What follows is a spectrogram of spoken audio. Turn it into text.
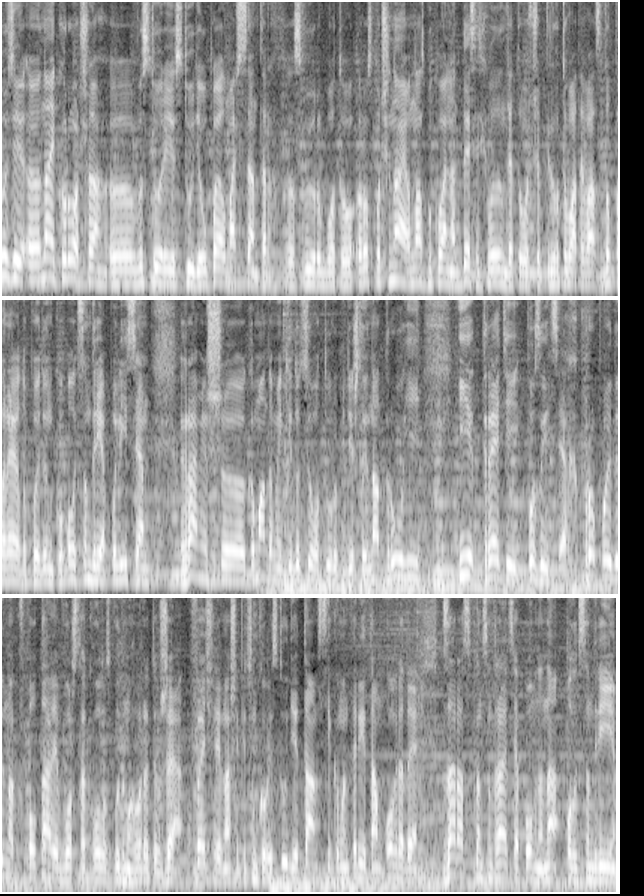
Друзі, е, найкоротша е, в історії студія УПЛ Матч Центр е, свою роботу розпочинає. У нас буквально 10 хвилин для того, щоб підготувати вас до перегляду поєдинку Олександрія Полісся. Гра між командами, які до цього туру підійшли на другій і третій позиціях. Про поєдинок в Полтаві Ворскла Колос будемо говорити вже ввечері в нашій підсумковій студії. Там всі коментарі, там огляди. Зараз концентрація повна на Олександрії.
